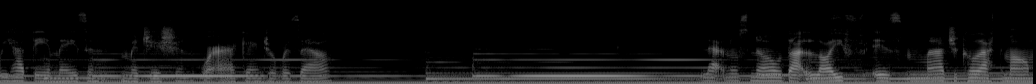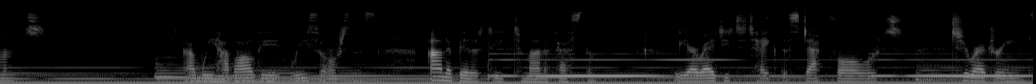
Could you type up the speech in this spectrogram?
We had the amazing magician or Archangel Raziel letting us know that life is magical at the moment and we have all the resources and ability to manifest them we are ready to take the step forward to our dreams.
